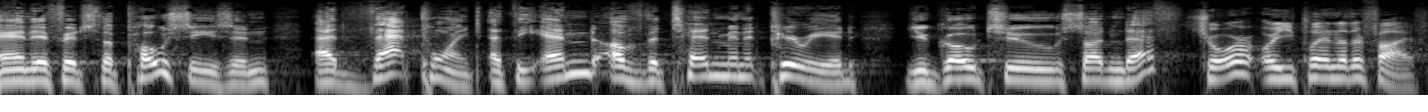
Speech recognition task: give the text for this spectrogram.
And if it's the postseason, at that point, at the end of the 10 minute period, you go to sudden death? Sure. Or you play another five.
